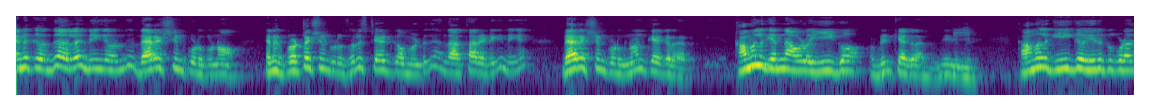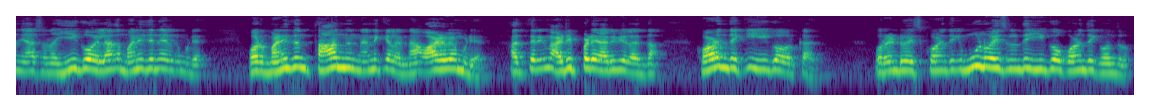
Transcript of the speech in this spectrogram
எனக்கு வந்து அதில் நீங்கள் வந்து டைரக்ஷன் கொடுக்கணும். எனக்கு ப்ரொடெக்ஷன் கொடுக்க சொல்லி ஸ்டேட் கவர்மெண்ட்டுக்கு அந்த அத்தாரிட்டிக்கு நீங்கள் டைரக்ஷன் கொடுக்கணும்னு கேட்குறாரு கமலுக்கு என்ன அவ்வளோ ஈகோ அப்படின்னு கேட்குறாரு நீதிபதி. கமலுக்கு ஈகோ இருக்கக்கூடாதுன்னு யார் சொன்னா? ஈகோ இல்லாத மனிதனே இருக்க முடியாது. ஒரு மனிதன் தான் நினைக்கலைன்னா வாழவே முடியாது. அது தெரியுங்களா? அடிப்படை அறிவியல் அதுதான். குழந்தைக்கு ஈகோ இருக்காது. ஒரு ரெண்டு வயசு குழந்தைக்கு மூணு வயசுலேருந்து ஈகோ குழந்தைக்கு வந்துடும்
